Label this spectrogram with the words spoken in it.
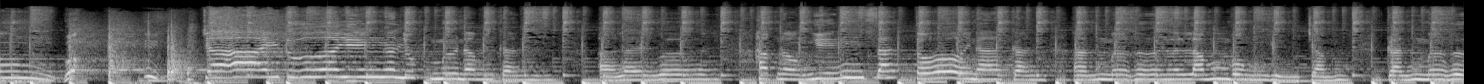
งใจตัวยิงยุกมือนำกัน อะไรเว้ยหักน้องยิงสักโต้ยหนากันหันเมื่อเฮินและลำวงอยู่จำกันเมื่อเฮิ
